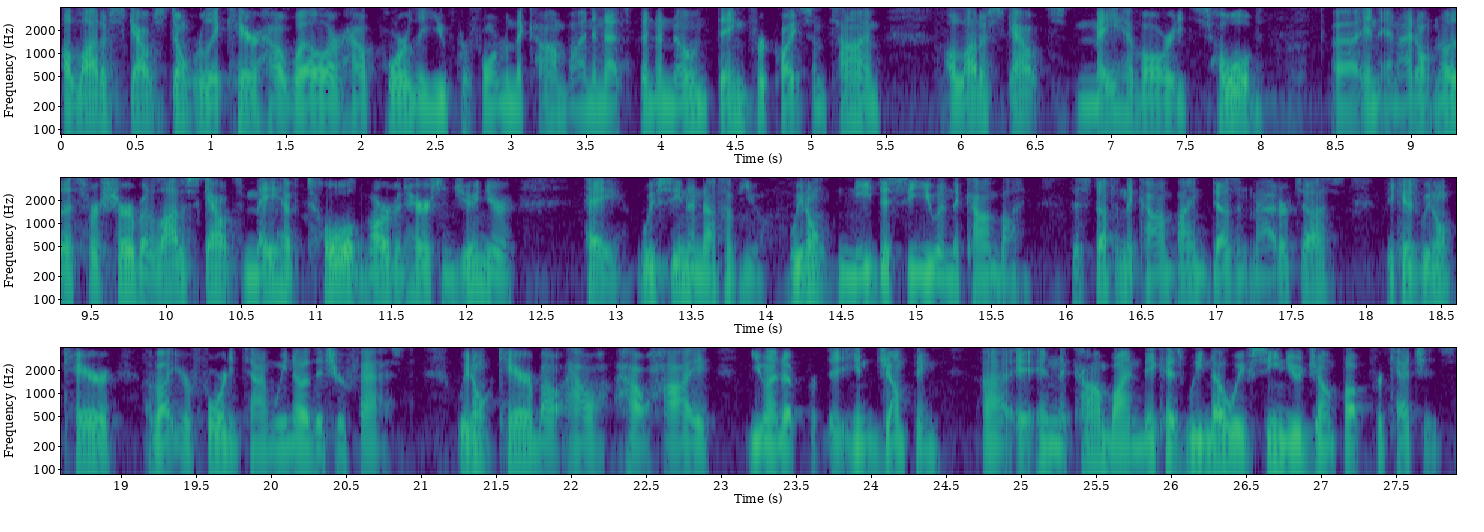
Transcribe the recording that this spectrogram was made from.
a lot of scouts don't really care how well or how poorly you perform in the combine, and that's been a known thing for quite some time. A lot of scouts may have already told uh, and, and I don't know this for sure, but a lot of scouts may have told Marvin Harrison Jr., hey, we've seen enough of you. We don't need to see you in the combine. The stuff in the combine doesn't matter to us because we don't care about your 40 time. We know that you're fast. We don't care about how, how high you end up uh, jumping uh, in the combine because we know we've seen you jump up for catches.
